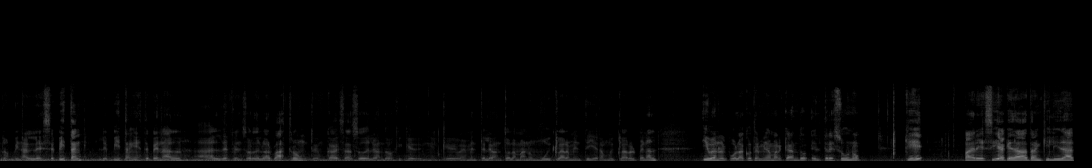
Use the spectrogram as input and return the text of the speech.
Los penales se pitan, le pitan este penal al defensor del Barbastro, un, un cabezazo de Lewandowski que, en el que obviamente levantó la mano muy claramente y era muy claro el penal. Y bueno, el polaco termina marcando el 3-1 que parecía que daba tranquilidad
